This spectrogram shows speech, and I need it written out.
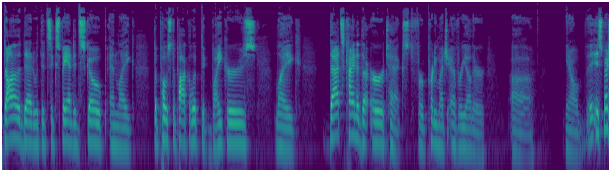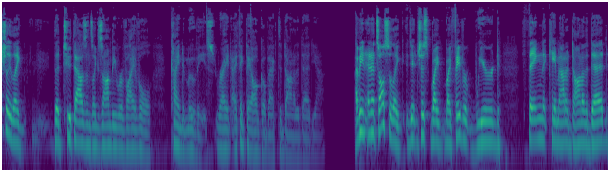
Dawn of the Dead, with its expanded scope and like the post apocalyptic bikers, like that's kind of the ur text for pretty much every other, uh, you know, especially like the 2000s like zombie revival kind of movies, right? I think they all go back to Dawn of the Dead, yeah. I mean, and it's also like it's just my my favorite weird thing that came out of Dawn of the Dead.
